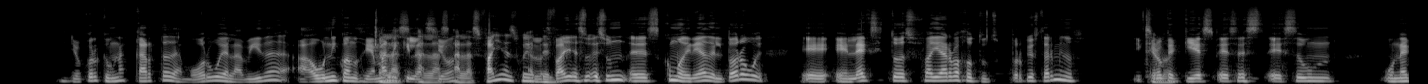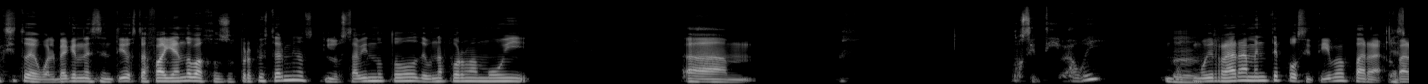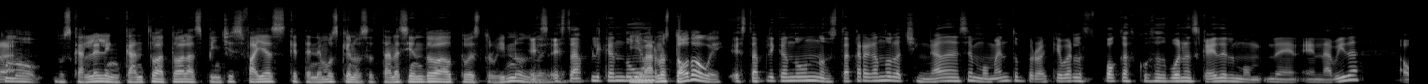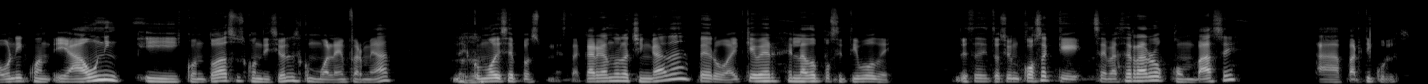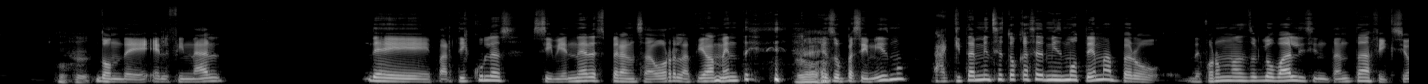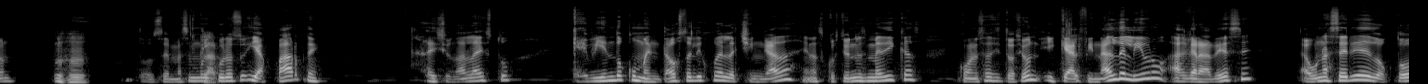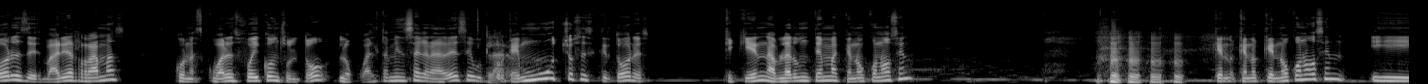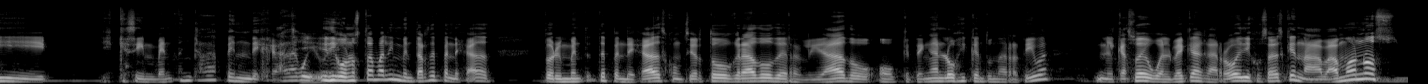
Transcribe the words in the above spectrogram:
Yo creo que una carta de amor, güey, a la vida, aún y cuando se llama aniquilación. a, las, fallas, güey. A las fallas. Es, un, es como diría del toro, güey. Eh, el éxito es fallar bajo tus propios términos. Y creo que aquí es, es, es, es un, un éxito de Welbeck en ese sentido. Está fallando bajo sus propios términos y lo está viendo todo de una forma muy. positiva, güey. Mm. muy raramente positiva para... Es como buscarle el encanto a todas las pinches fallas que tenemos que nos están haciendo autodestruirnos, güey. está aplicando y llevarnos todo, güey. Está aplicando un... Nos está cargando la chingada en ese momento, pero hay que ver las pocas cosas buenas que hay del en la vida, aún y, cuando, y, aún y, con todas sus condiciones como la enfermedad. De cómo dice, pues me está cargando la chingada, pero hay que ver el lado positivo de, de esta situación. Cosa que se me hace raro con base a partículas. Donde el final de partículas, si bien era esperanzador relativamente en su pesimismo, aquí también se toca ese mismo tema, pero de forma más global y sin tanta ficción. Entonces me hace muy curioso. Y aparte, adicional a esto, que bien documentado está el hijo de la chingada en las cuestiones médicas con esa situación y que al final del libro agradece a una serie de doctores de varias ramas con las cuales fue y consultó, lo cual también se agradece, porque hay muchos escritores que quieren hablar de un tema que no conocen, que, no, que, no, que no conocen y, y que se inventan cada pendejada, güey. y digo, no está mal inventarse pendejadas, pero invéntate pendejadas con cierto grado de realidad o, o que tengan lógica en tu narrativa. En el caso de Huelbeck agarró y dijo, ¿sabes qué? Nada, vámonos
